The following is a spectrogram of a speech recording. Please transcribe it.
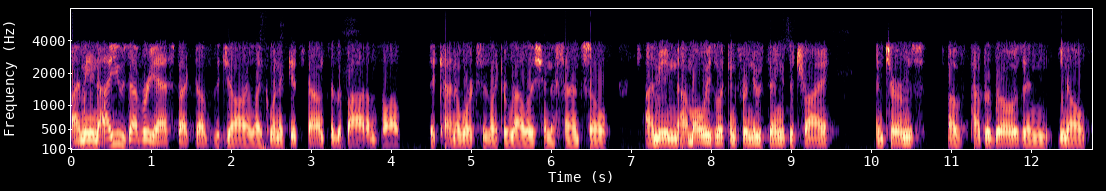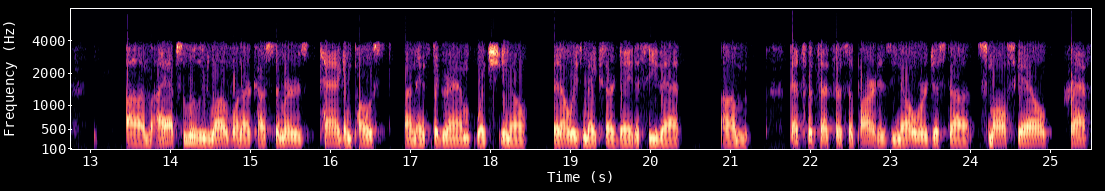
I mean, I use every aspect of the jar. Like when it gets down to the bottoms, all it kind of works as like a relish in a sense. So, I mean, I'm always looking for new things to try in terms of Pepper Bros, and you know, um, I absolutely love when our customers tag and post on Instagram, which you know that always makes our day to see that. Um, that's what sets us apart. Is you know we're just a small scale craft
